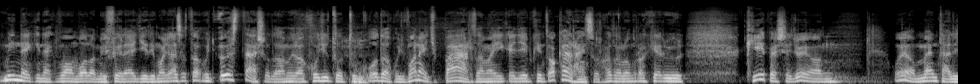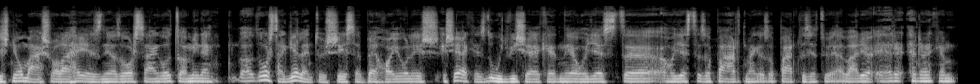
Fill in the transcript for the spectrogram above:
mindenkinek van valamiféle egyéni magyarázata, hogy össztársadalmilag hogy jutottunk oda, hogy van egy párt, amelyik egyébként akárhányszor hatalomra kerül, képes egy olyan olyan mentális nyomás alá helyezni az országot, aminek az ország jelentős része behajol, és, és elkezd úgy viselkedni, ahogy ezt, eh, ahogy ezt ez a párt, meg ez a pártvezető elvárja. Erre, erre nekem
